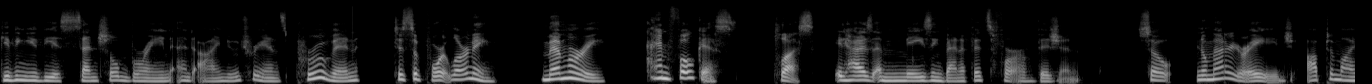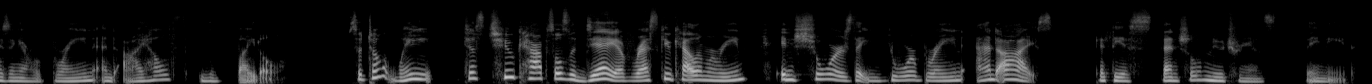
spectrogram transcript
giving you the essential brain and eye nutrients proven to support learning, memory, and focus. Plus, it has amazing benefits for our vision. So, no matter your age, optimizing our brain and eye health is vital. So, don't wait. Just two capsules a day of Res-Q Calamarine ensures that your brain and eyes get the essential nutrients they need.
